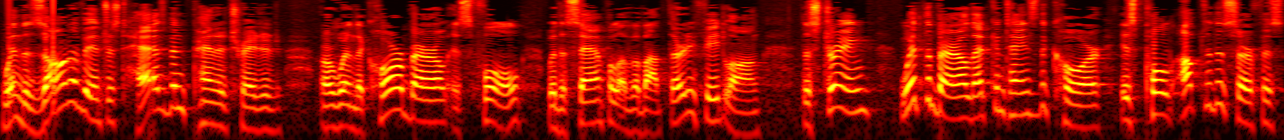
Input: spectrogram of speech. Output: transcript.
When the zone of interest has been penetrated or when the core barrel is full with a sample of about 30 feet long, the string with the barrel that contains the core is pulled up to the surface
